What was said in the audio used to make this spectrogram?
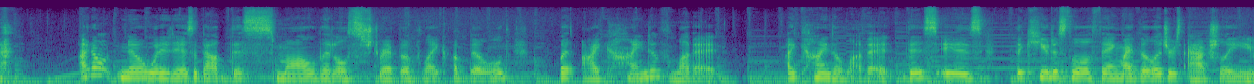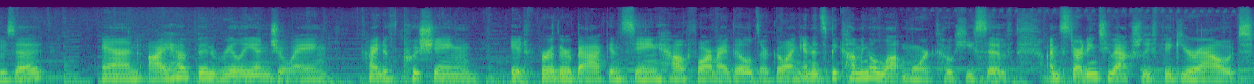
I don't know what it is about this small little strip of like a build, but I kind of love it. I kind of love it. This is the cutest little thing. My villagers actually use it, and I have been really enjoying kind of pushing it further back and seeing how far my builds are going, and it's becoming a lot more cohesive. I'm starting to actually figure out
